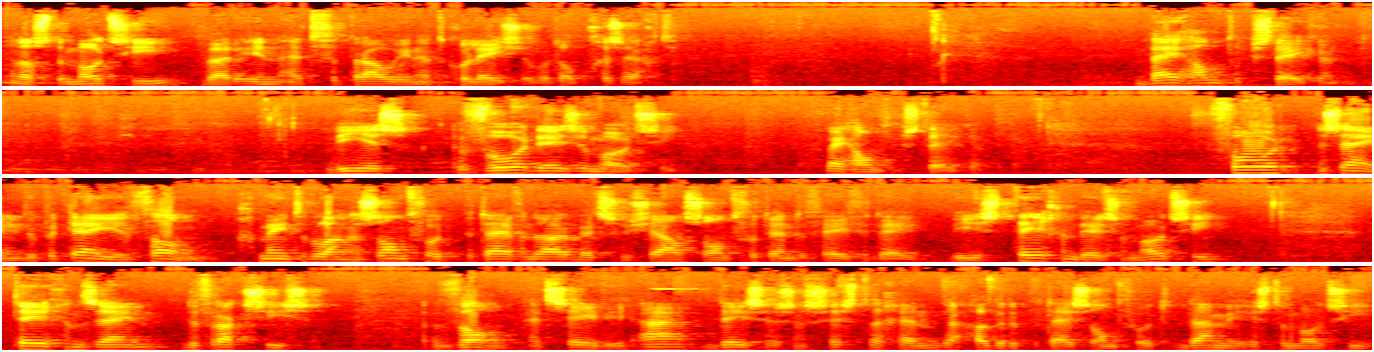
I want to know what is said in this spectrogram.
Dat is de motie waarin het vertrouwen in het college wordt opgezegd. Bij hand opsteken. Wie is voor deze motie? Bij hand opsteken. Voor zijn de partijen van Gemeentebelangen Zandvoort, Partij van de Arbeid Sociaal Zandvoort en de VVD. Wie is tegen deze motie? Tegen zijn de fracties van het CDA, D66 en de Oudere Partij Zandvoort. Daarmee is de motie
